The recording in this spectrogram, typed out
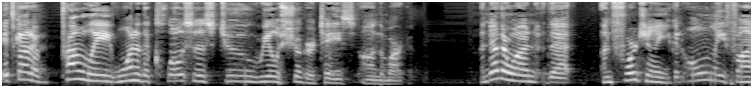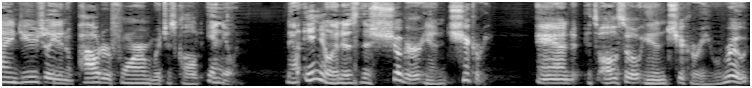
It's got a probably one of the closest to real sugar tastes on the market. Another one that unfortunately you can only find usually in a powder form, which is called inulin. Now, inulin is the sugar in chicory, and it's also in chicory root.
